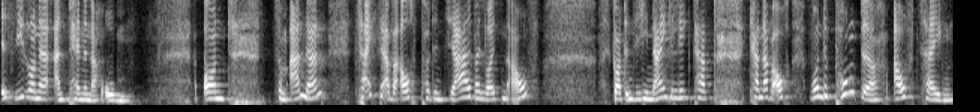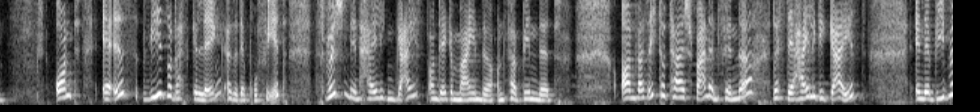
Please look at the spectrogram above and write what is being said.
ist wie so eine Antenne nach oben. Und zum anderen zeigt er aber auch Potenzial bei Leuten auf, was Gott in sie hineingelegt hat, kann aber auch wunde Punkte aufzeigen. Und er ist wie so das Gelenk, also der Prophet, zwischen den Heiligen Geist und der Gemeinde und verbindet. Und was ich total spannend finde, dass der Heilige Geist in der Bibel,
